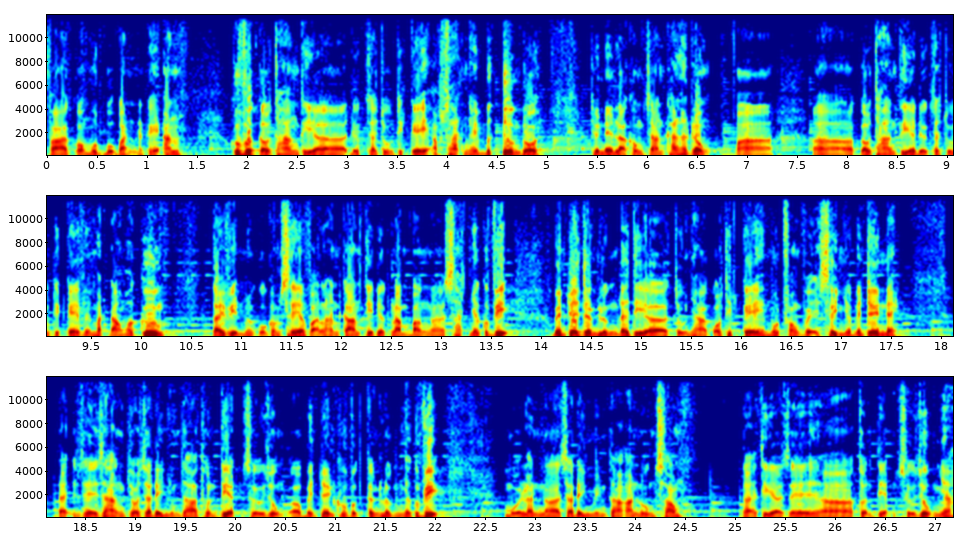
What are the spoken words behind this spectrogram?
và có một bộ bàn cái ăn. Khu vực cầu thang thì à, được gia chủ thiết kế áp sát ngay bức tường rồi, cho nên là không gian khá là rộng và cầu thang thì được gia chủ thiết kế với mặt đá hoa cương. Tay vịn của cam xe và lan can thì được làm bằng sắt nha quý vị. Bên trên tầng lửng đây thì chủ nhà có thiết kế một phòng vệ sinh ở bên trên này. Đấy dễ dàng cho gia đình chúng ta thuận tiện sử dụng ở bên trên khu vực tầng lửng nha quý vị. Mỗi lần gia đình chúng ta ăn uống xong Đấy thì à, dễ uh, thuận tiện sử dụng nha.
